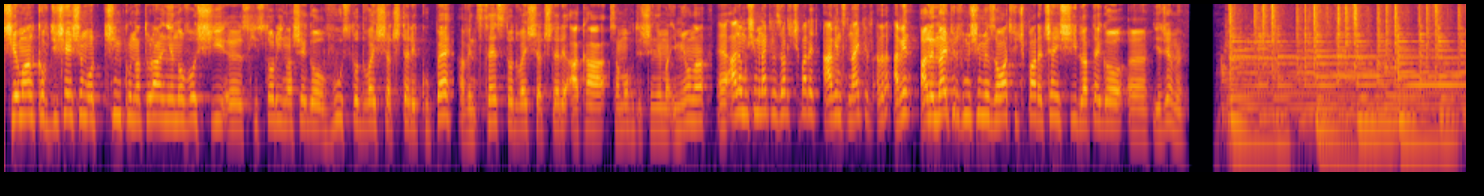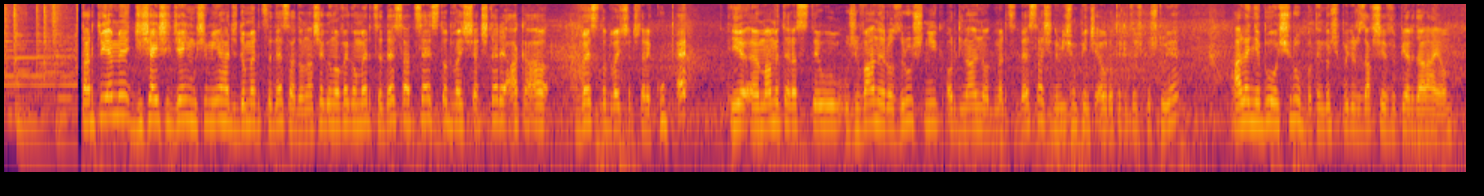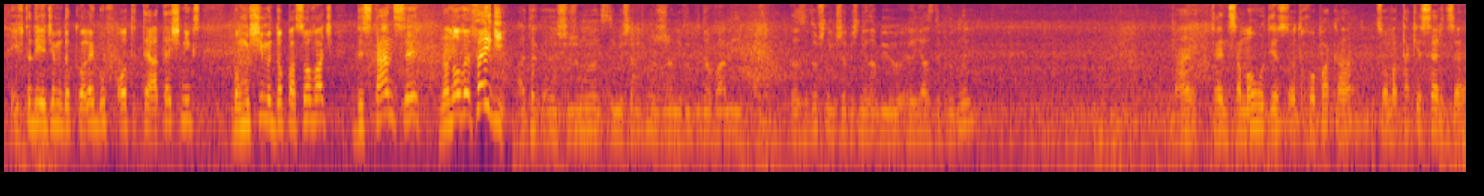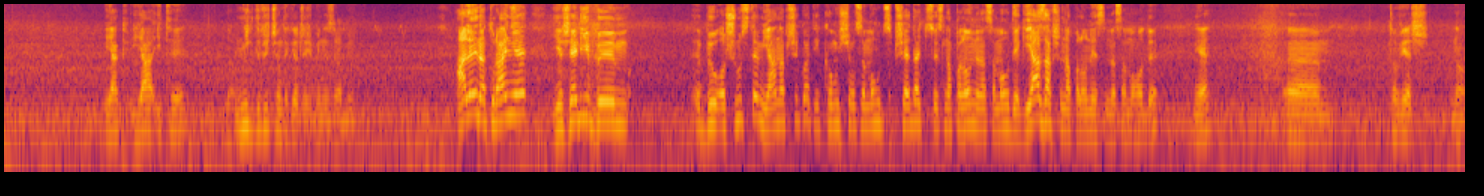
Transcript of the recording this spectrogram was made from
Siemanko, w dzisiejszym odcinku naturalnie nowości e, z historii naszego W124 Coupe, a więc C124 AK, samochód jeszcze nie ma imiona, E, Ale musimy najpierw załatwić parę, a więc najpierw, a więc ale najpierw musimy załatwić parę części, dlatego e, jedziemy. Startujemy dzisiejszy dzień, musimy jechać do Mercedesa, do naszego nowego Mercedesa C124 aka W124 Coupe. I e, mamy teraz z tyłu używany rozrusznik, oryginalny od Mercedesa, 75 euro takie coś kosztuje. Ale nie było śrub, bo ten gościu powiedział, że zawsze je wypierdalają. I wtedy jedziemy do kolegów od TA Technics, bo musimy dopasować dystansy na nowe felgi. Ale tak e, szczerze mówiąc, ty myślałeś może, że oni wybudowali rozrusznik, żebyś nie robił e, jazdy brudnej? Ten samochód jest od chłopaka, co ma takie serce, jak ja i ty. Dobra. Nigdy w życiu takiego czegoś by nie zrobił. Ale naturalnie, jeżeli bym był oszustem, ja na przykład, i komuś chciał samochód sprzedać, co jest napalony na samochód, jak ja zawsze napalony jestem na samochody, nie? Em, to wiesz, no.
